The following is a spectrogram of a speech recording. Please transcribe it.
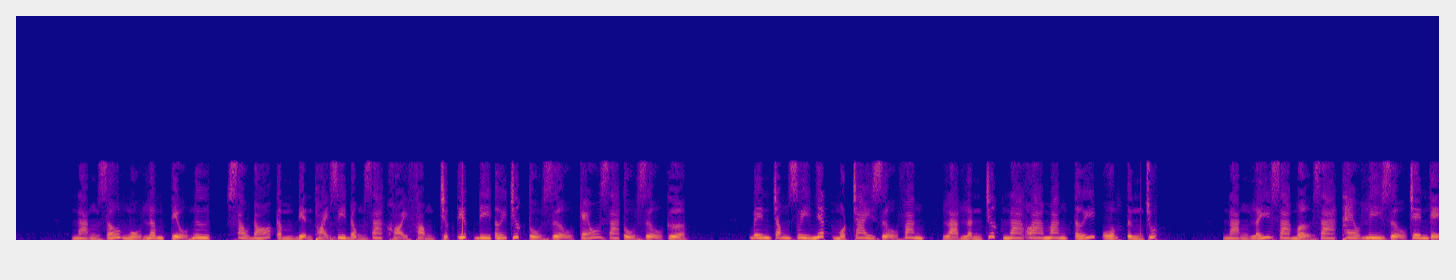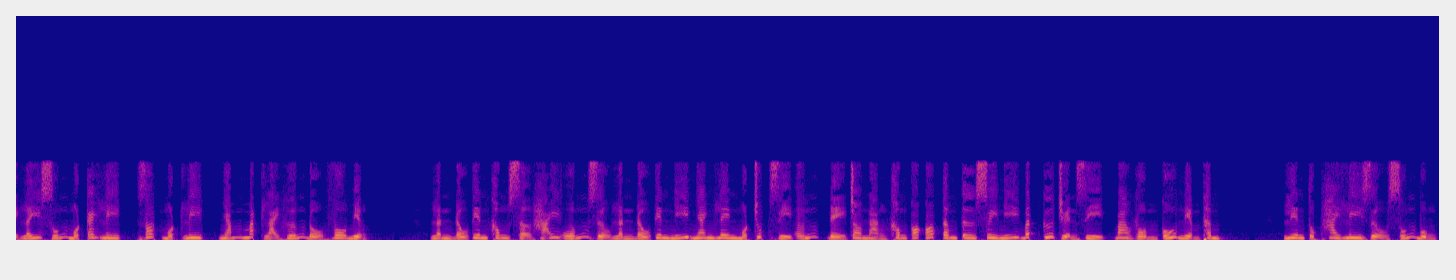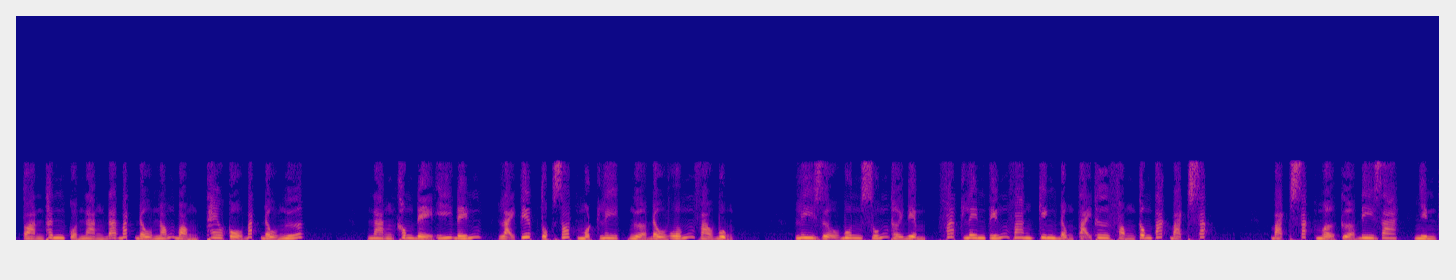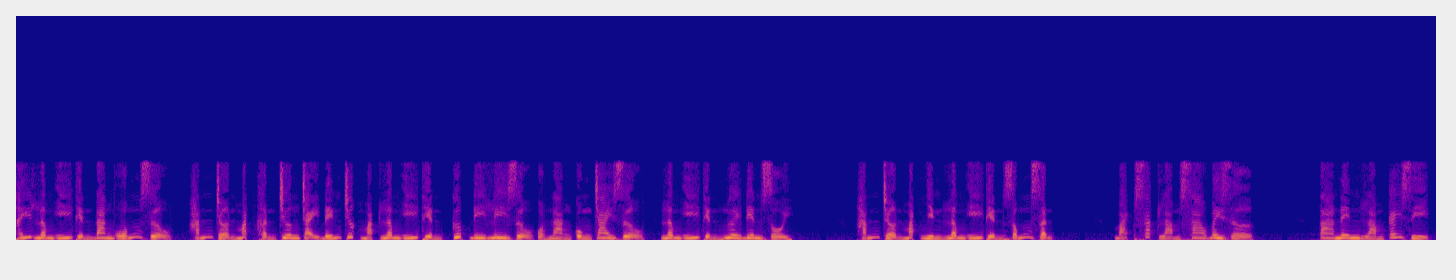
Nàng giấu ngủ Lâm Tiểu Ngư, sau đó cầm điện thoại di động ra khỏi phòng trực tiếp đi tới trước tủ rượu kéo ra tủ rượu cửa. Bên trong duy nhất một chai rượu vang, là lần trước Na Hoa mang tới uống từng chút. Nàng lấy ra mở ra theo ly rượu trên để lấy xuống một cái ly, rót một ly, nhắm mắt lại hướng đổ vô miệng. Lần đầu tiên không sợ hãi uống rượu lần đầu tiên nghĩ nhanh lên một chút gì ứng để cho nàng không có có tâm tư suy nghĩ bất cứ chuyện gì bao gồm cố niệm thâm. Liên tục hai ly rượu xuống bụng toàn thân của nàng đã bắt đầu nóng bỏng theo cổ bắt đầu ngứa. Nàng không để ý đến, lại tiếp tục rót một ly ngửa đầu uống vào bụng. Ly rượu buông xuống thời điểm, phát lên tiếng vang kinh động tại thư phòng công tác bạch sắc. Bạch sắc mở cửa đi ra, nhìn thấy Lâm Ý Thiển đang uống rượu, hắn trợn mắt khẩn trương chạy đến trước mặt Lâm Ý Thiển cướp đi ly rượu của nàng cùng chai rượu, Lâm Ý Thiển ngươi điên rồi. Hắn trợn mắt nhìn Lâm Ý Thiển giống giận. Bạch sắc làm sao bây giờ? Ta nên làm cái gì?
